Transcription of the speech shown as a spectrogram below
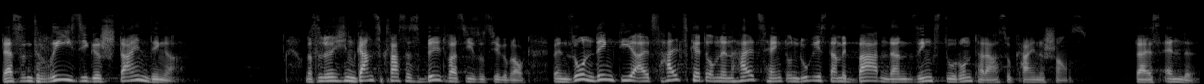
Das sind riesige Steindinger. Und das ist natürlich ein ganz krasses Bild, was Jesus hier gebraucht. Wenn so ein Ding dir als Halskette um den Hals hängt und du gehst damit baden, dann sinkst du runter, da hast du keine Chance. Da ist Ende.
